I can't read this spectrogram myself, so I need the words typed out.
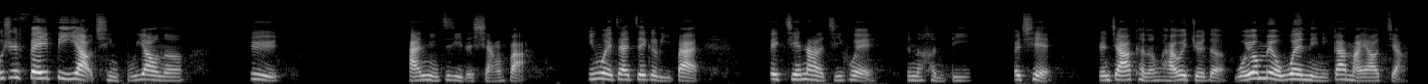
不是非必要，请不要呢去谈你自己的想法，因为在这个礼拜被接纳的机会真的很低，而且人家可能还会觉得我又没有问你，你干嘛要讲？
